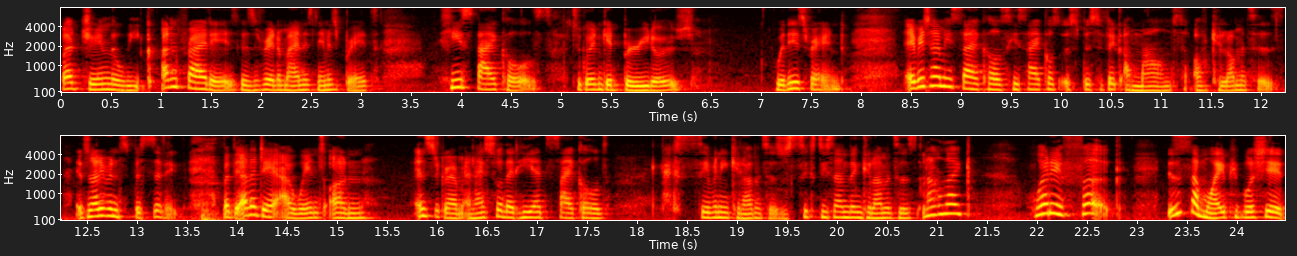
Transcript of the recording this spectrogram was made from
but during the week, on Fridays, there's a friend of mine, his name is Brett. He cycles to go and get burritos with his friend. Every time he cycles, he cycles a specific amount of kilometers. It's not even specific. But the other day, I went on Instagram and I saw that he had cycled like 70 kilometers or 60 something kilometers. And I was like, what the fuck? Is this some white people shit?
